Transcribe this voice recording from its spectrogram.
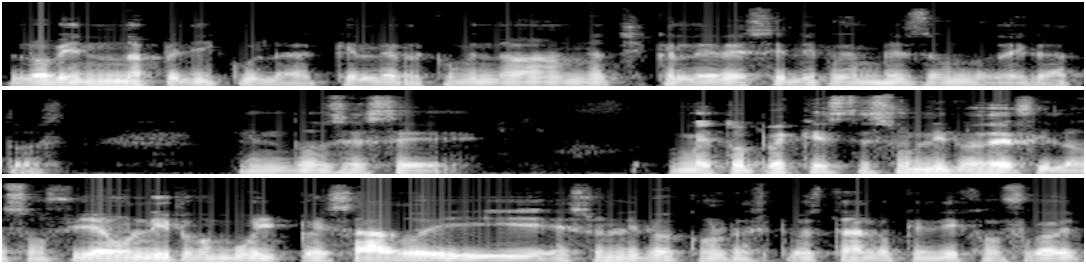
lo vi en una película que le recomendaban a una chica leer ese libro en vez de uno de gatos. Entonces eh, me topé que este es un libro de filosofía, un libro muy pesado y es un libro con respuesta a lo que dijo Freud.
